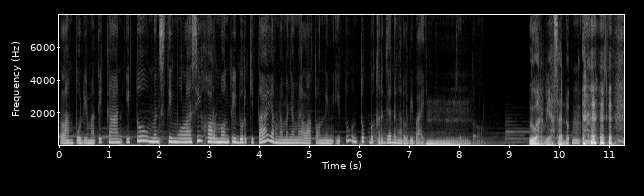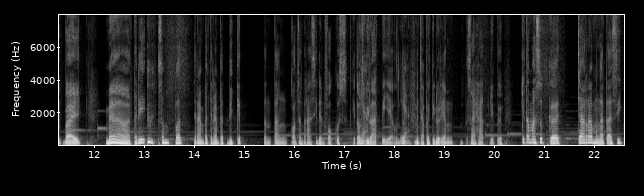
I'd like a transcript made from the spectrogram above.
lampu dimatikan itu menstimulasi hormon tidur kita yang namanya melatonin itu untuk bekerja dengan lebih baik. Hmm. Gitu. Luar biasa dok. Mm-mm. Baik. Nah tadi sempat nyerempet-nyerempet dikit tentang konsentrasi dan fokus itu harus Iya. dilatih ya untuk Iya. mencapai tidur yang sehat gitu. Kita masuk ke cara mengatasi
